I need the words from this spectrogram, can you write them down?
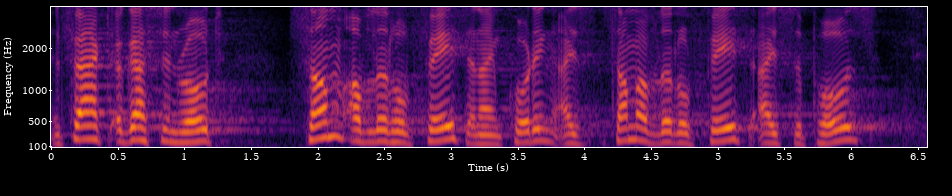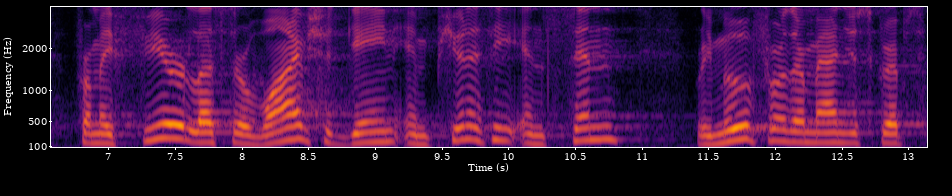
In fact, Augustine wrote, Some of little faith, and I'm quoting, some of little faith, I suppose, from a fear lest their wives should gain impunity in sin, removed from their manuscripts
